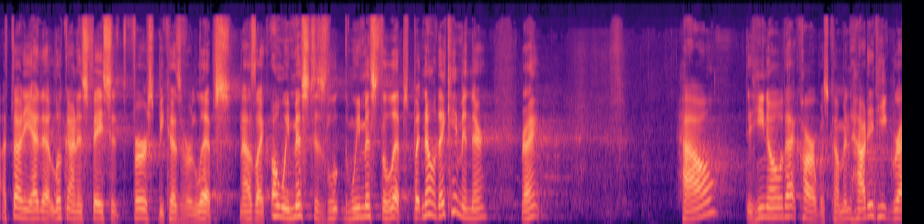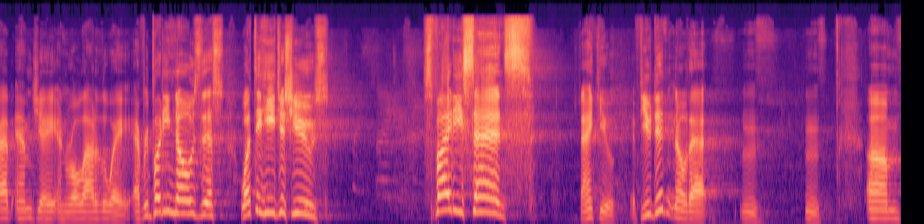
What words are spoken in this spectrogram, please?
I thought he had that look on his face at first because of her lips. And I was like, oh, we missed, his, we missed the lips. But no, they came in there, right? How did he know that car was coming? How did he grab MJ and roll out of the way? Everybody knows this. What did he just use? Spidey sense. Thank you. If you didn't know that, mm, mm, um,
